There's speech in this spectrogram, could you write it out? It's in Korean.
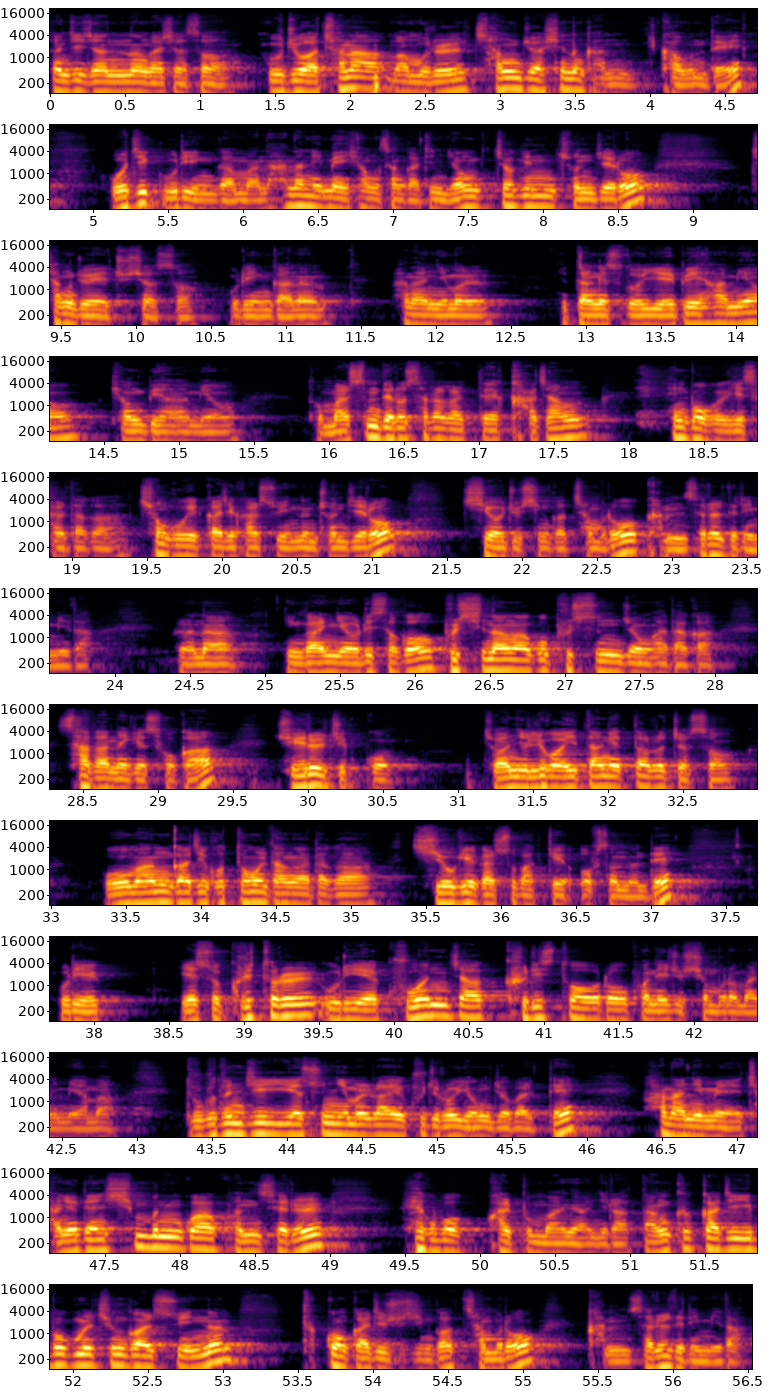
전지전능하셔서 우주와 천하 만물을 창조하시는 가운데 오직 우리 인간만 하나님의 형상 가진 영적인 존재로 창조해 주셔서 우리 인간은 하나님을 이 땅에서도 예배하며 경배하며 또 말씀대로 살아갈 때 가장 행복하게 살다가 천국에까지 갈 수 있는 존재로 지어주신 것 참으로 감사를 드립니다. 그러나 인간이 어리석어 불신앙하고 불순종하다가 사단에게 속아 죄를 짓고 전 인류가 이 땅에 떨어져서 오만 가지 고통을 당하다가 지옥에 갈 수밖에 없었는데 우리의 예수 그리스도를 우리의 구원자 그리스도로 보내 주심으로 말미암아 누구든지 예수님을 나의 구주로 영접할 때 하나님의 자녀된 신분과 권세를 회복할 뿐만이 아니라 땅 끝까지 이 복음을 증거할 수 있는 특권까지 주신 것 참으로 감사를 드립니다.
